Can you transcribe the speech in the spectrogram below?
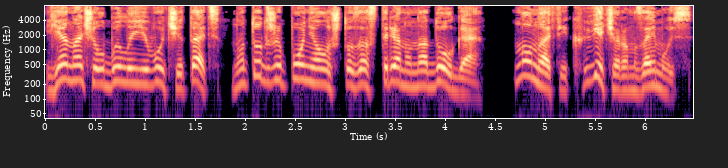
Я начал было его читать, но тут же понял, что застряну надолго. Ну нафиг, вечером займусь.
